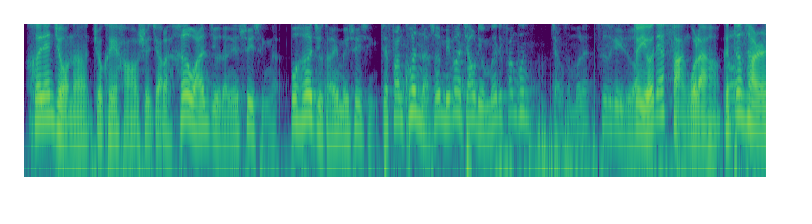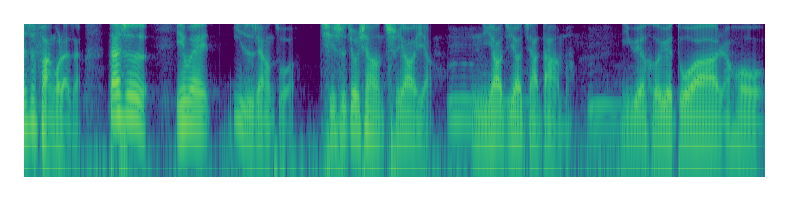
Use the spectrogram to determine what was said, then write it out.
喝点酒呢就可以好好睡觉不。喝完酒等于睡醒了，不喝酒等于没睡醒，这犯困了，所以没办法交流。没你犯困讲什么呢？是这个意思吧？对，有点反过来哈，跟哦正常人是反过来这样。但是因为一直这样做，其实就像吃药一样，嗯，你药剂要加大嘛。嗯，你越喝越多啊，然后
